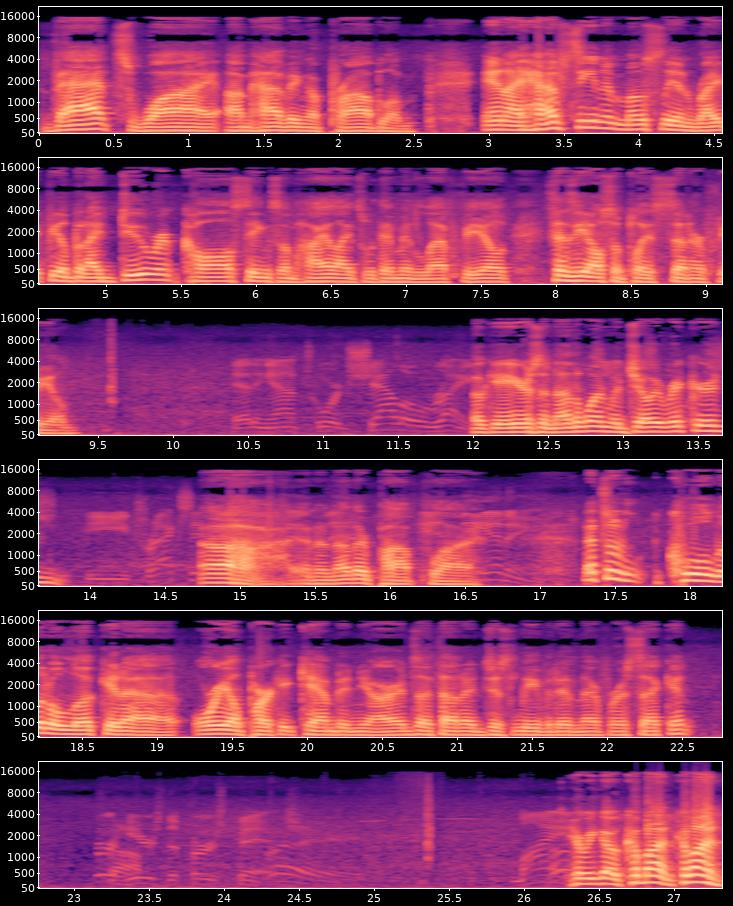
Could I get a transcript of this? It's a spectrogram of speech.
That's why I'm having a problem. And I have seen him mostly in right field, but I do recall seeing some highlights with him in left field. says he also plays center field. Okay, here's another one with Joey Rickard. Ah, and another pop fly. That's a cool little look at uh, Oriole Park at Camden Yards. I thought I'd just leave it in there for a second. Here we go. Come on, come on,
